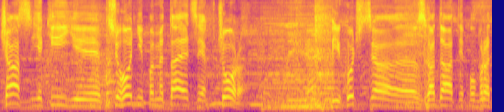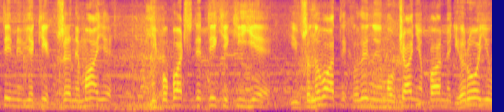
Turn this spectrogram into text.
час, який е, сьогодні пам'ятається як вчора. І хочеться е, згадати побратимів, яких вже немає, і побачити тих, які є, і вшанувати хвилиною мовчання пам'ять героїв.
